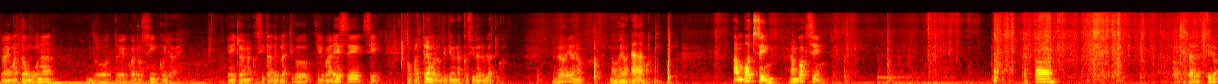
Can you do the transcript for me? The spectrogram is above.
Trae cuánto? Una, dos, tres, cuatro, cinco llaves. Y ahí trae unas cositas de plástico que parece. Sí, son para el trémolo que tiene unas cositas de plástico. ¿Me veo ahí o no? No veo nada. Unboxing. Unboxing. Cartón. Vamos a sacarle al tiro.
